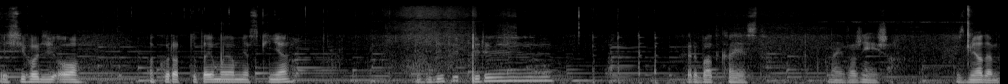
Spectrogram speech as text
Jeśli chodzi o akurat tutaj moją jaskinię, herbatka jest najważniejsza z miodem.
